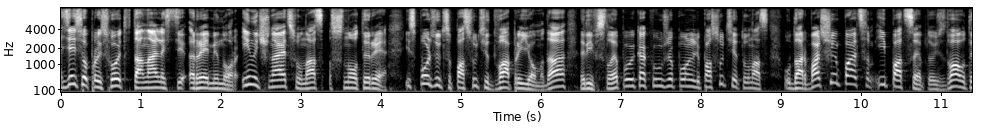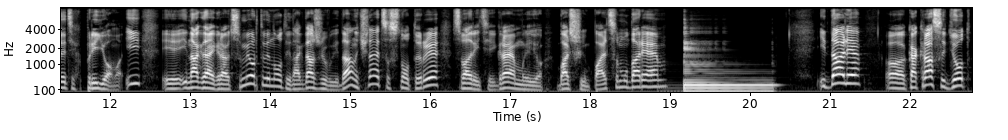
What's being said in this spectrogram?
Здесь все происходит в тональности ре минор. И начинается у нас с ноты ре. Используются, по сути, два приема, да. Риф слэповый, как вы уже поняли. По сути, это у нас удар большим пальцем и подцеп. То есть два вот этих приема. И, и иногда играются мертвые ноты, иногда живые, да. Начинается с ноты ре. Смотрите, играем мы ее большим пальцем, ударяем. И далее э, как раз идет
